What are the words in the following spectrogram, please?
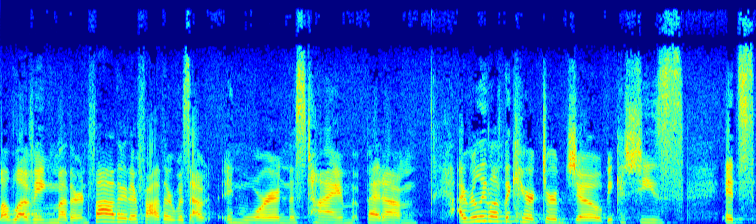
a, loving mother and father. Their father was out in war in this time, but um, I really love the character of Jo because she's it's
